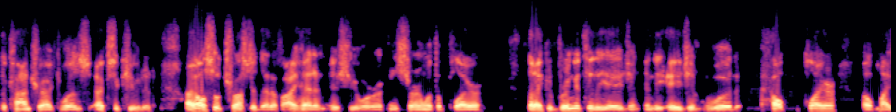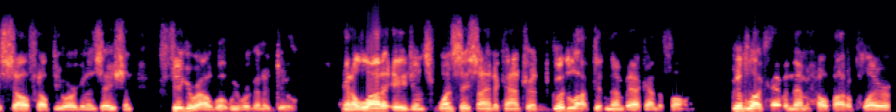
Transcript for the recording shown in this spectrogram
the contract was executed. I also trusted that if I had an issue or a concern with a player, that I could bring it to the agent, and the agent would help the player, help myself, help the organization figure out what we were going to do. And a lot of agents, once they signed a contract, good luck getting them back on the phone. Good luck having them help out a player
